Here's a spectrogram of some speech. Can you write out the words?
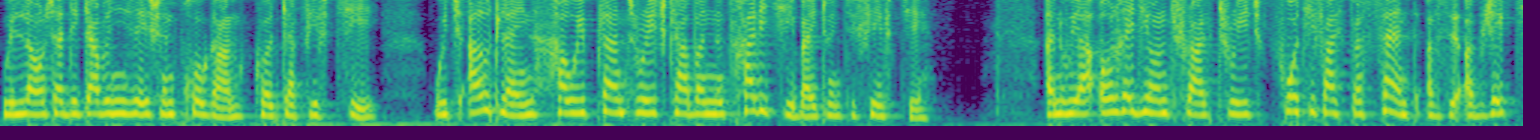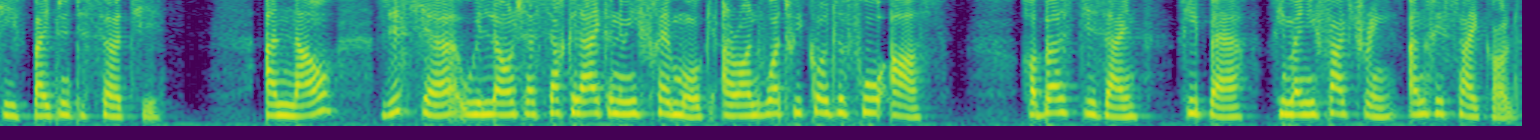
we launched a decarbonization program called CAP50, which outlined how we plan to reach carbon neutrality by 2050. And we are already on track to reach 45% of the objective by 2030. And now, this year, we launched a circular economy framework around what we call the four R's robust design, repair, remanufacturing, and recycled.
